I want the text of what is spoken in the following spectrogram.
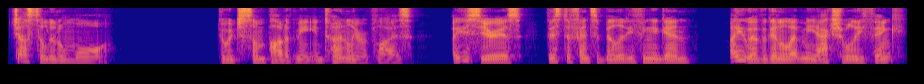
just a little more to which some part of me internally replies, Are you serious? This defensibility thing again? Are you ever going to let me actually think?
